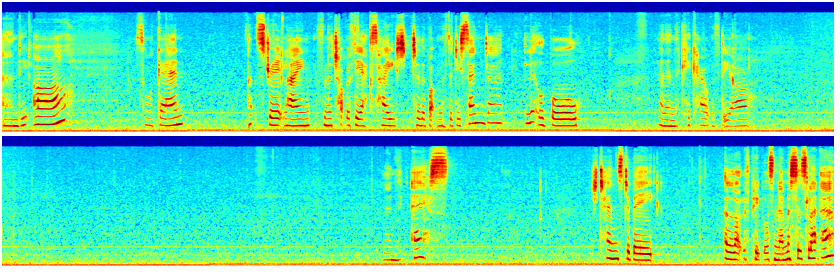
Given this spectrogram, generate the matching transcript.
And the R, so again, that straight line from the top of the X height to the bottom of the descender, little ball, and then the kick out of the R. Then the S which tends to be a lot of people's nemesis letter.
